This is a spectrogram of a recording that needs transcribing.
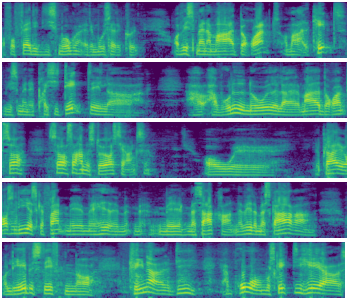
at få fat i de smukke af det modsatte køn. Og hvis man er meget berømt og meget kendt, hvis man er præsident eller har, har vundet noget eller er meget berømt, så, så, så har man større chance. Og øh, jeg plejer jo også lige at skal frem med, med, med, med massakren, hvad hedder maskaraen og læbestiften, og kvinder, de bruger måske ikke de her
